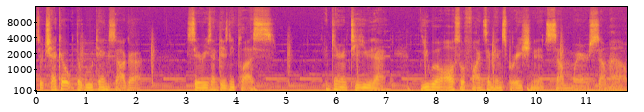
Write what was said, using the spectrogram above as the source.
So check out the Wu Tang Saga series on Disney Plus. I guarantee you that you will also find some inspiration in it somewhere, somehow.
